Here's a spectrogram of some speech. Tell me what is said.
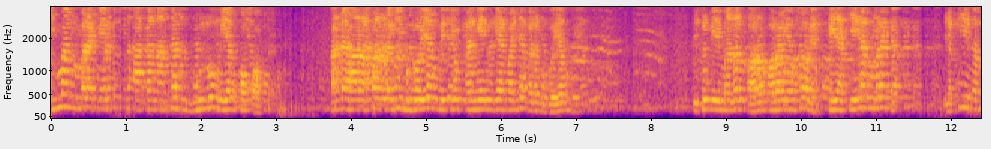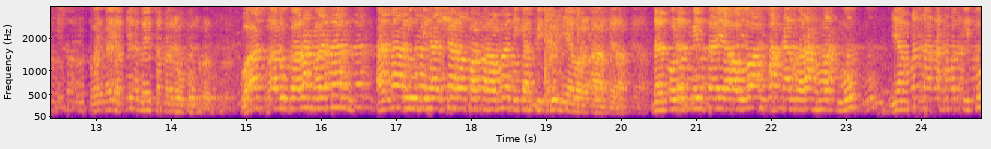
iman mereka itu seakan-akan gunung yang kokoh Kada harapan lagi bergoyang ditiup angin kayak aja kada bergoyang. Itu keimanan orang-orang yang soleh, keyakinan mereka. Yakinan yakinan laisa pada kufrun. Wa as'aluka rahmatan analu biha syarafa karamatika fid dunya wal akhirah. Dan ulun minta ya Allah akan rahmatmu yang mana rahmat itu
